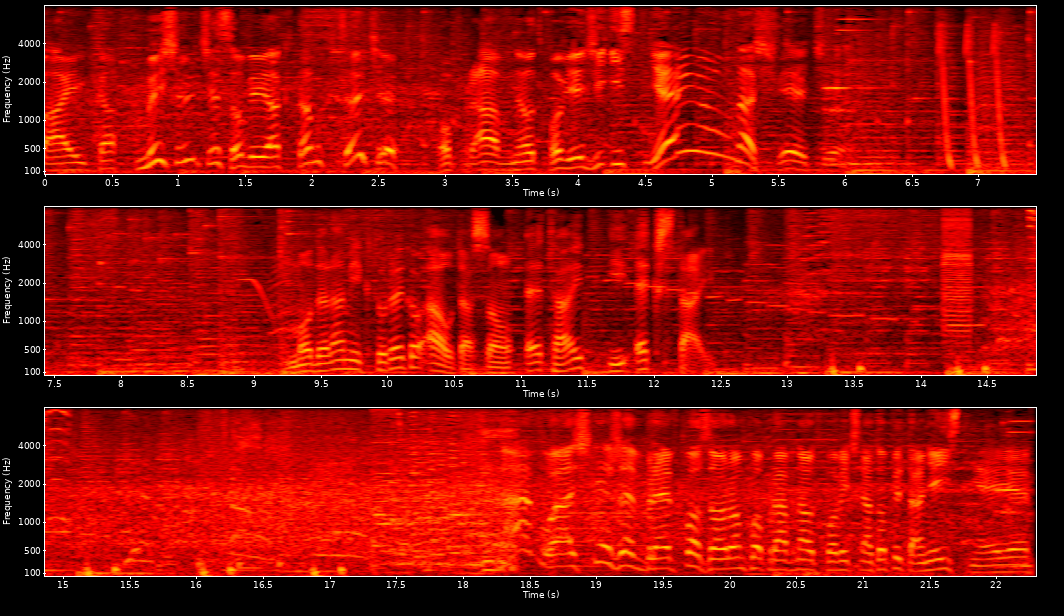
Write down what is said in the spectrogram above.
Bajka? Myślcie sobie jak tam chcecie. Poprawne odpowiedzi istnieją na świecie. Modelami którego auta są E-Type i X-Type? A właśnie, że wbrew pozorom poprawna odpowiedź na to pytanie istnieje.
